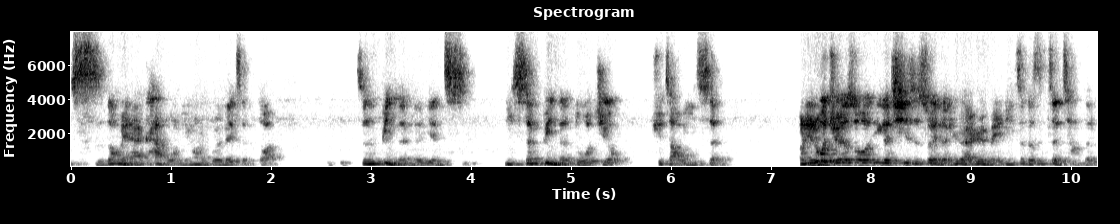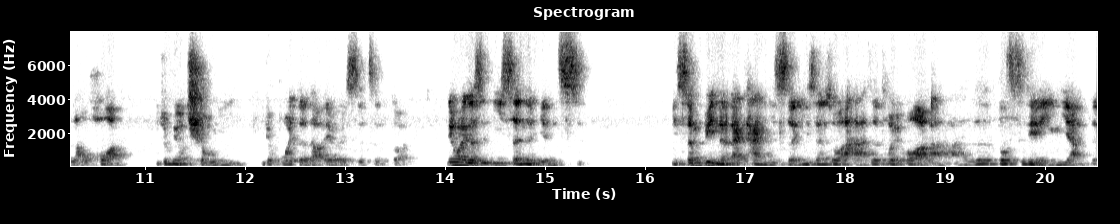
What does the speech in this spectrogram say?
死都没来看我，你永远不会被诊断。这是病人的延迟，你生病了多久去找医生？你如果觉得说一个七十岁的越来越美丽，这个是正常的老化，你就没有求医，你就不会得到 ALS 的诊断。另外一个是医生的延迟，你生病了来看医生，医生说啊，这退化啦，这多吃点营养的，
